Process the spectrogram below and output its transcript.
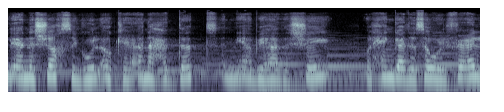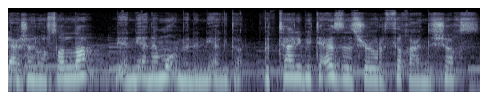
لأن الشخص يقول أوكي أنا حددت أني أبي هذا الشيء والحين قاعد أسوي الفعل عشان أوصل له لأني أنا مؤمن أني أقدر. بالتالي بيتعزز شعور الثقة عند الشخص.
